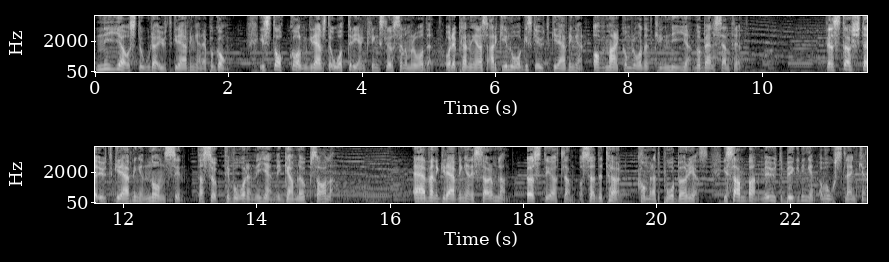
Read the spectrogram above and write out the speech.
Nya och stora utgrävningar är på gång. I Stockholm grävs det återigen kring Slussenområdet och det planeras arkeologiska utgrävningar av markområdet kring nya Nobelcentret. Den största utgrävningen någonsin tas upp till våren igen i Gamla Uppsala. Även grävningar i Sörmland, Östergötland och Södertörn kommer att påbörjas i samband med utbyggningen av Ostlänken.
